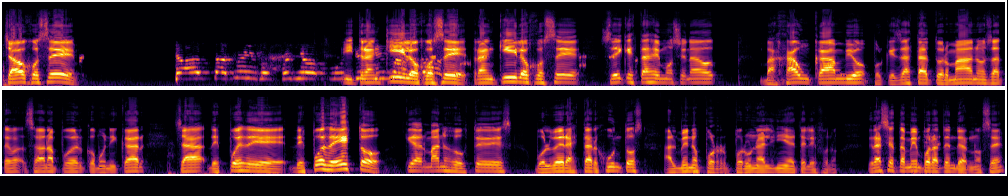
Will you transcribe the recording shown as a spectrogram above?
chao José. Ya hasta luego, señor. Y tranquilo. José, tranquilo, José. Sé que estás emocionado. Baja un cambio porque ya está tu hermano, ya te se van a poder comunicar. Ya después de, después de esto, quedan manos de ustedes volver a estar juntos, al menos por, por una línea de teléfono. Gracias también por atendernos, ¿eh?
